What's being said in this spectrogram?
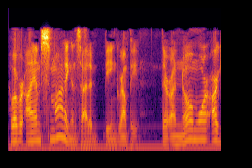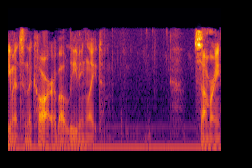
However, I am smarting inside of being grumpy. There are no more arguments in the car about leaving late. Summary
